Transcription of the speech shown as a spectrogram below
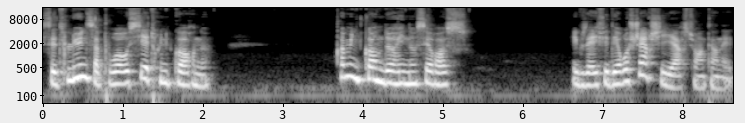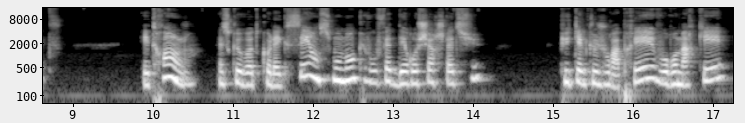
cette lune, ça pourrait aussi être une corne. Comme une corne de rhinocéros. Et vous avez fait des recherches hier sur Internet. Étrange. Est-ce que votre collègue sait en ce moment que vous faites des recherches là-dessus? Puis quelques jours après, vous remarquez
